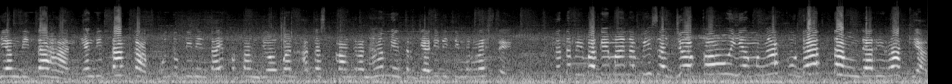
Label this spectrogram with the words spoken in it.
yang ditahan, yang ditangkap untuk dimintai pertanggungjawaban atas pelanggaran HAM yang terjadi di Timur Leste. Tetapi bagaimana bisa Jokowi yang mengaku datang dari rakyat,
